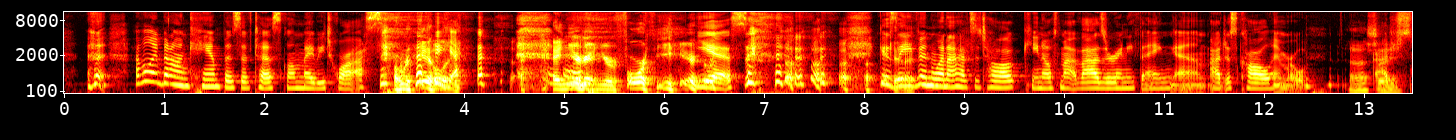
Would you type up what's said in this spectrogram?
I've only been on campus of Tusculum maybe twice. Oh, really? yeah. And you're in your fourth year. Yes. Because Okay. even when I have to talk, you know, with my advisor or anything, um, I just call him or I. I just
